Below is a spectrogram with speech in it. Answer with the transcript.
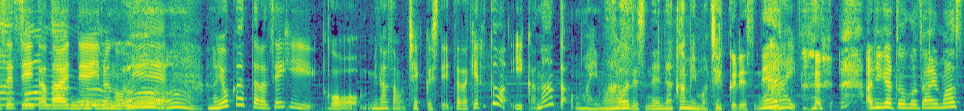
載せていただいているので、あのよかったらぜひこう皆さんもチェックしていただけるといいかなと思います。そうですね。中身もチェックですね、はい、ありがとうございます、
